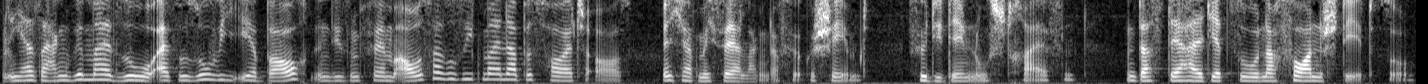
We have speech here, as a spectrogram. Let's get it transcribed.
Ja, sagen wir mal so. Also so wie ihr Bauch in diesem Film aussah, so sieht meiner bis heute aus. Ich habe mich sehr lang dafür geschämt, für die Dehnungsstreifen. Und dass der halt jetzt so nach vorne steht, so.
